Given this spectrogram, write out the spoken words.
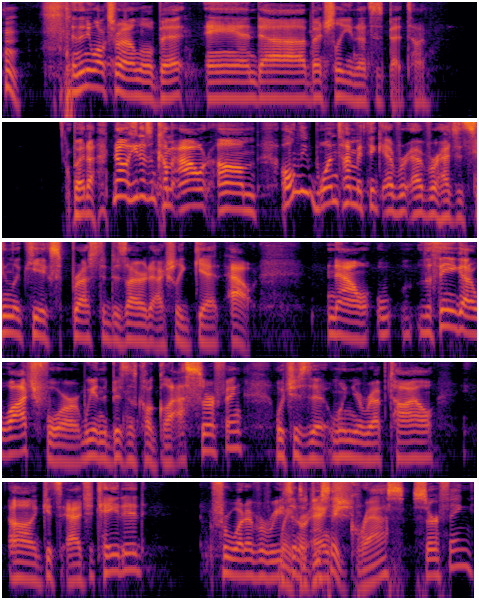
hmm, and then he walks around a little bit, and uh, eventually, you know, it's his bedtime. But uh, no, he doesn't come out. Um, only one time I think ever, ever has it seemed like he expressed a desire to actually get out. Now, the thing you got to watch for, we in the business call glass surfing, which is that when your reptile uh, gets agitated for whatever Wait, reason did or you say grass surfing?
